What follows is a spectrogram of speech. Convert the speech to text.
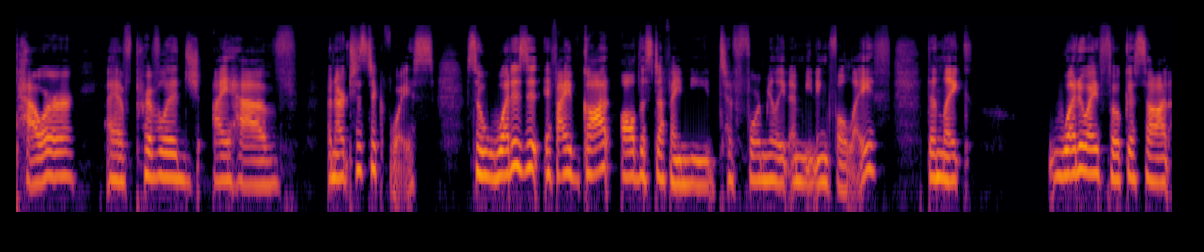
power, I have privilege, I have an artistic voice. So what is it if I've got all the stuff I need to formulate a meaningful life, then like what do I focus on?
